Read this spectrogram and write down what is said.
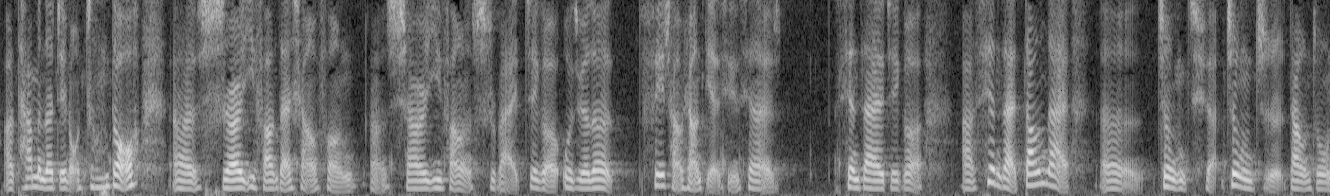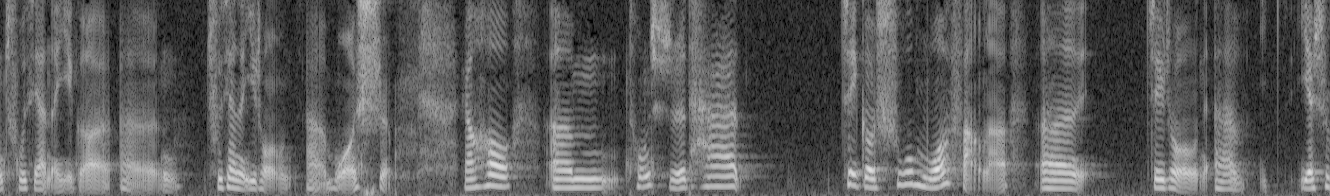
啊。他们的这种争斗，呃，时而一方在上风，啊，时而一方失败。这个我觉得非常非常典型。现在，现在这个。啊，现在当代呃政权政治当中出现的一个呃出现的一种呃模式，然后嗯，同时他这个书模仿了呃这种呃也是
